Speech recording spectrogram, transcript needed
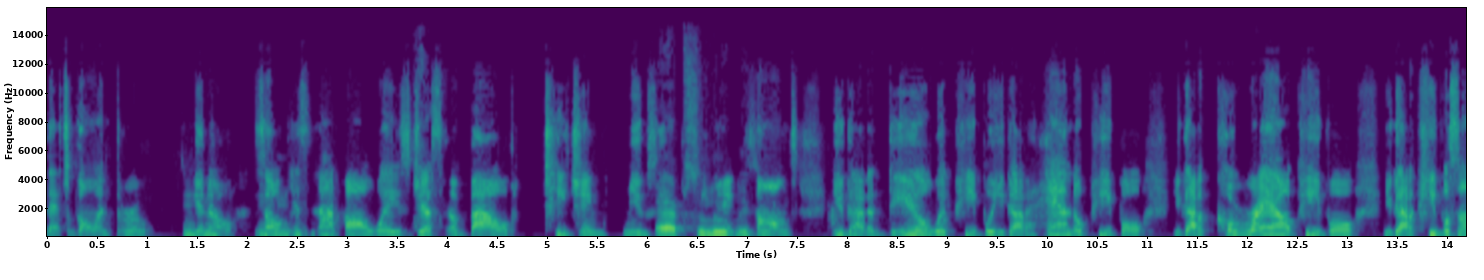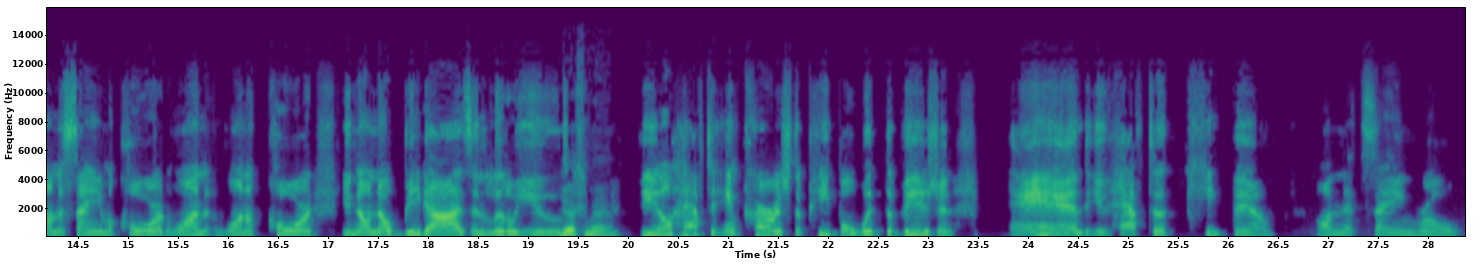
that's going through you Mhm. know so mhm. it's not always just about teaching music teaching absolutely. songs. You got to deal with people you got to handle people you got to corral people you got to keep us on the same accord one one accord you know no big eyes and little u's. Yes ma'am. You still have to encourage the people with the vision and you have to keep them on that same road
